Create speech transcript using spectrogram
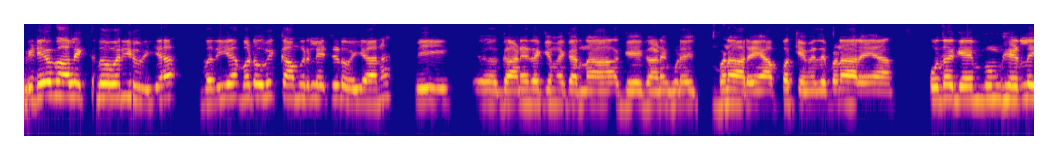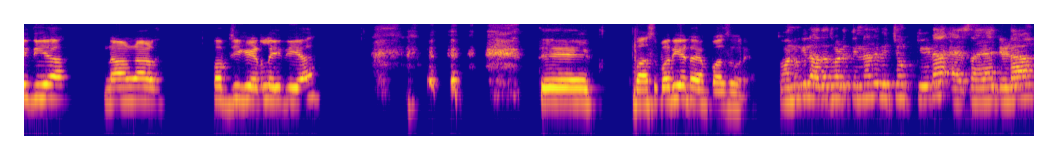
ਵੀਡੀਓ ਕਾਲ ਇੱਕ ਦੋ ਵਾਰੀ ਹੋਈ ਆ, ਵਧੀਆ ਬਟ ਉਹ ਵੀ ਕੰਮ ਰਿਲੇਟਡ ਹੋਈ ਆ ਨਾ ਵੀ ਗਾਣੇ ਦਾ ਕਿਵੇਂ ਕਰਨਾ, ਅੱਗੇ ਗਾਣੇ ਗੁਣੇ ਬਣਾ ਰਹੇ ਆ, ਆਪਾਂ ਕਿਵੇਂ ਦੇ ਬਣਾ ਰਹੇ ਆ। ਉਹਦਾ ਗੇਮ ਗੂਮ ਖੇਡ ਲਈਦੀ ਆ, ਨਾਲ ਨਾਲ ਪਬਜੀ ਖੇਡ ਲਈਦੀ ਆ। ਤੇ ਬਸ ਵਧੀਆ ਟਾਈਮ ਪਾਸ ਹੋ ਰਿਹਾ। ਤੁਹਾਨੂੰ ਕੀ ਲੱਗਦਾ ਤੁਹਾਡੇ ਤਿੰਨਾਂ ਦੇ ਵਿੱਚੋਂ ਕਿਹੜਾ ਐਸਾ ਹੈ ਜਿਹੜਾ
